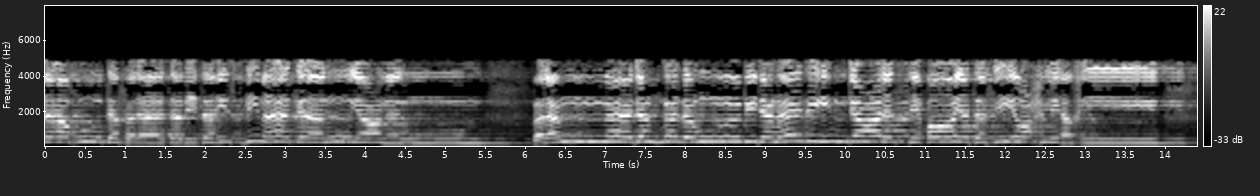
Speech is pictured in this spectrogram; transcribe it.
أنا أخوك فلا تبتئس بما كانوا يعملون. فلما جهزهم بجهازهم جعل السقاية في رحل أخيه.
